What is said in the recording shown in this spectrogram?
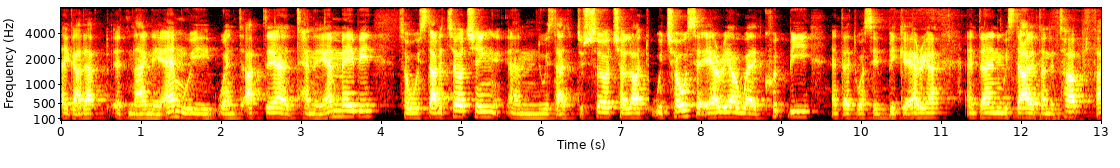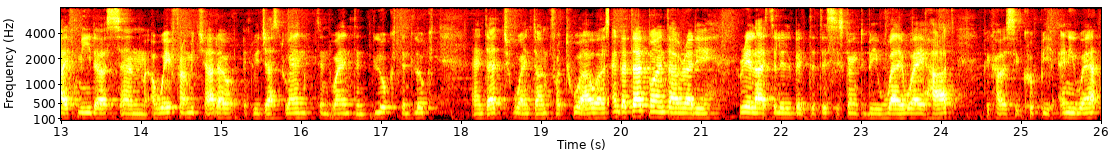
I got up at 9 a.m. We went up there at 10 a.m. maybe. So we started searching and we started to search a lot. We chose an area where it could be and that was a big area and then we started on the top five meters um, away from each other and we just went and went and looked and looked and that went on for two hours and at that point I already realized a little bit that this is going to be way way hard because it could be anywhere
